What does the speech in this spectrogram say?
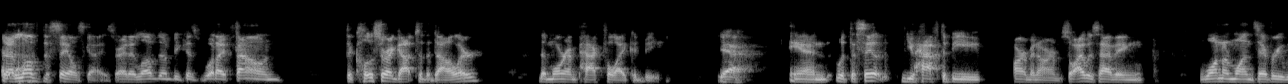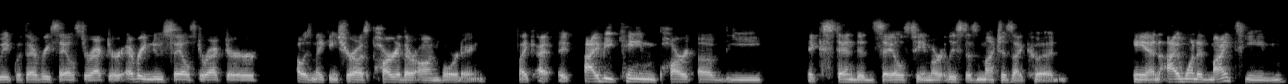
And yeah. I love the sales guys, right? I love them because what I found, the closer I got to the dollar, the more impactful I could be. Yeah. And with the sale, you have to be arm in arm. So I was having one-on-ones every week with every sales director, every new sales director, I was making sure I was part of their onboarding. Like I, I became part of the extended sales team, or at least as much as I could. And I wanted my team,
